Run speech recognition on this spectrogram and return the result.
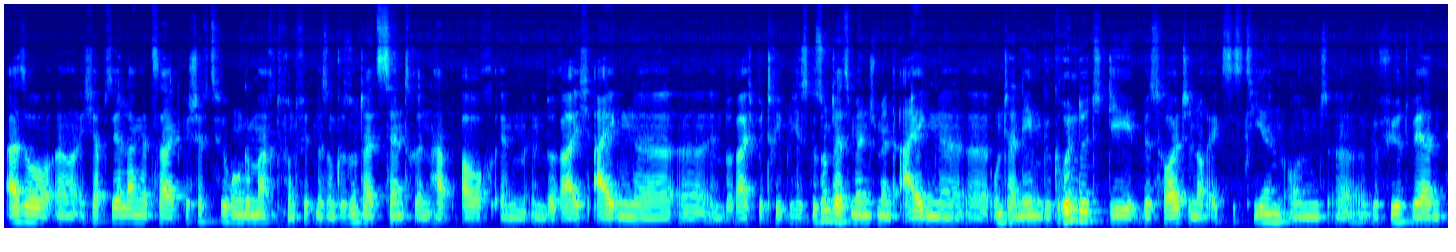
also äh, ich habe sehr lange Zeit Geschäftsführung gemacht von Fitness- und Gesundheitszentren, habe auch im, im Bereich eigene, äh, im Bereich betriebliches Gesundheitsmanagement eigene äh, Unternehmen gegründet, die bis heute noch existieren und äh, geführt werden.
